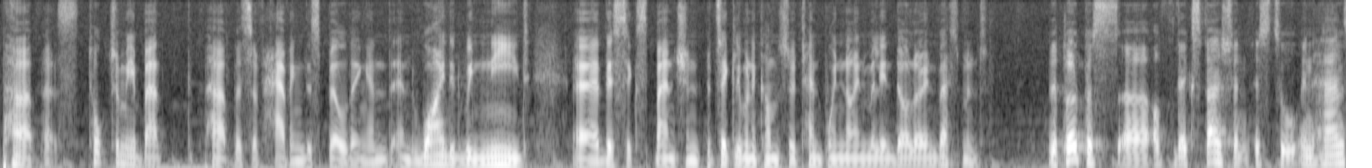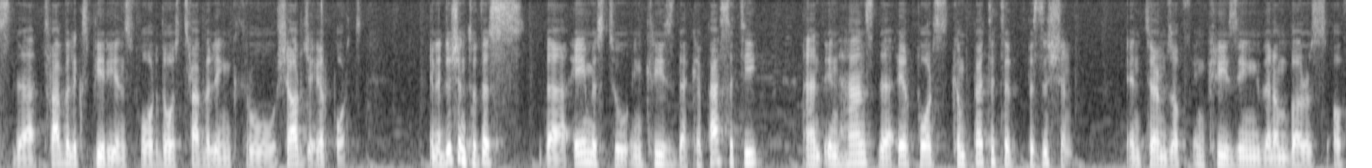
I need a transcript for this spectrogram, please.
purpose, talk to me about the purpose of having this building and, and why did we need uh, this expansion, particularly when it comes to a $10.9 million investment? The purpose uh, of the expansion is to enhance the travel experience for those traveling through Sharjah Airport. In addition to this, the aim is to increase the capacity and enhance the airport's competitive position in terms of increasing the numbers of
